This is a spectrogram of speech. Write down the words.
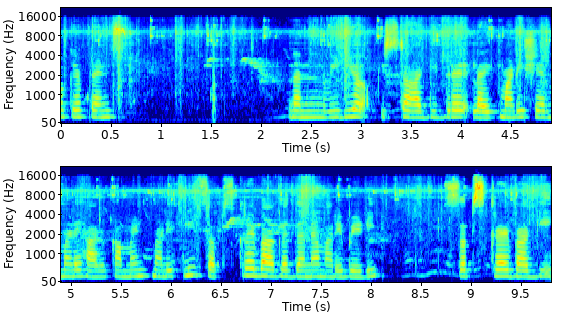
ಓಕೆ ಫ್ರೆಂಡ್ಸ್ ನನ್ನ ವಿಡಿಯೋ ಇಷ್ಟ ಆಗಿದ್ದರೆ ಲೈಕ್ ಮಾಡಿ ಶೇರ್ ಮಾಡಿ ಹಾಗೆ ಕಮೆಂಟ್ ಮಾಡಿ. ಪ್ಲೀಸ್ ಸಬ್ಸ್ಕ್ರೈಬ್ ಆಗೋದನ್ನು ಮರಿಬೇಡಿ. ಸಬ್ಸ್ಕ್ರೈಬ್ ಆಗಿ.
